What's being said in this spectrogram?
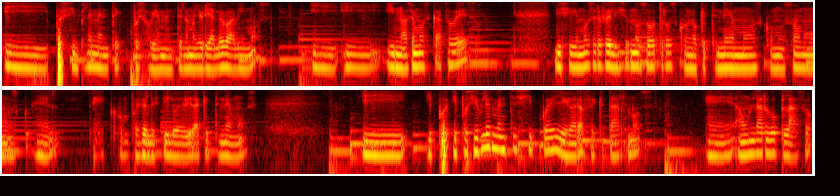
y pues simplemente, pues obviamente la mayoría lo evadimos y, y no hacemos caso de eso decidimos ser felices nosotros con lo que tenemos, como somos, el, eh, con pues el estilo de vida que tenemos. Y, y, posiblemente sí puede llegar a afectarnos eh, a un largo plazo,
